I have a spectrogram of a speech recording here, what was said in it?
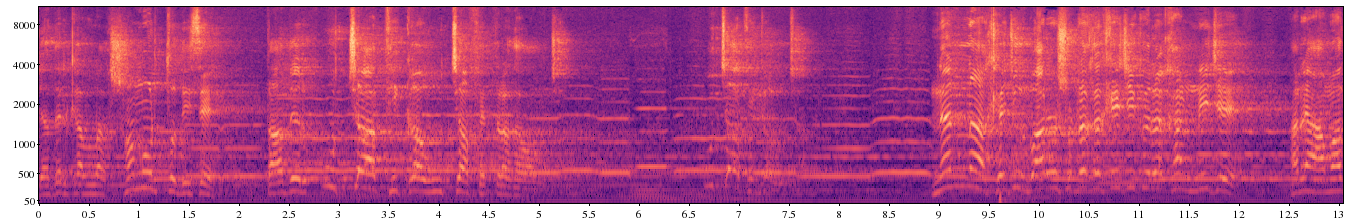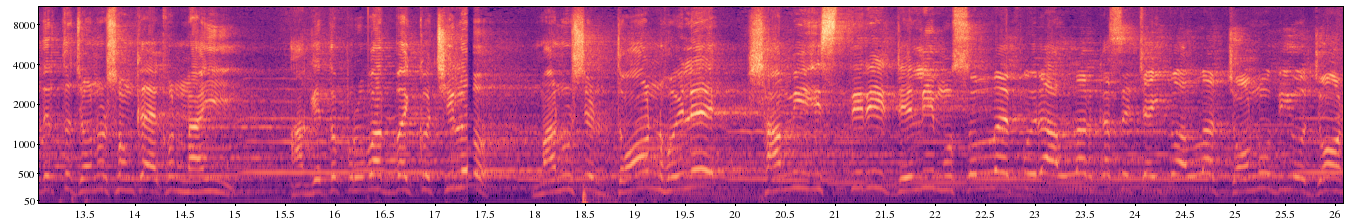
যাদেরকে আল্লাহ সমর্থ দিছে তাদের উঁচা থিকা উঁচা ফেতরা দেওয়া উচিত। উঁচা থিকা উঁচা। নেন না, খেজুর বারোশো টাকা কেজি করে খান নিজে। আরে, আমাদের তো জনসংখ্যা এখন নাই। আগে তো প্রবাদ বাক্য ছিল, মানুষের দন হইলে স্বামী, স্ত্রী, ডেলি মুসল্লায় পড়ে আল্লাহর কাছে চাইতো আল্লাহ জন দিও জন।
